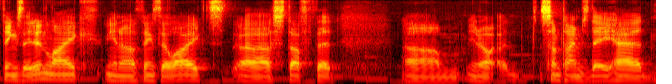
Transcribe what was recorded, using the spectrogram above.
things they didn't like, you know, things they liked, uh, stuff that, um, you know, sometimes they had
